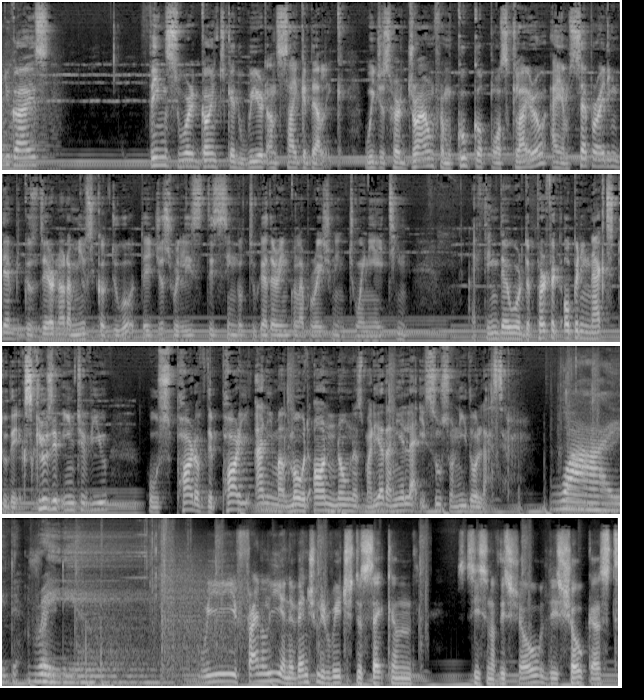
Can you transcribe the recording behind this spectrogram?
warn you guys. Things were going to get weird and psychedelic We just heard Drown from Cuco plus Clairo. I am separating them because they're not a musical duo. They just released this single together in collaboration in 2018. I think they were the perfect opening act to the exclusive interview, who's part of the party animal mode on known as Maria Daniela y su sonido lasser. Wide Radio. We finally and eventually reached the second season of this show, this showcast,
